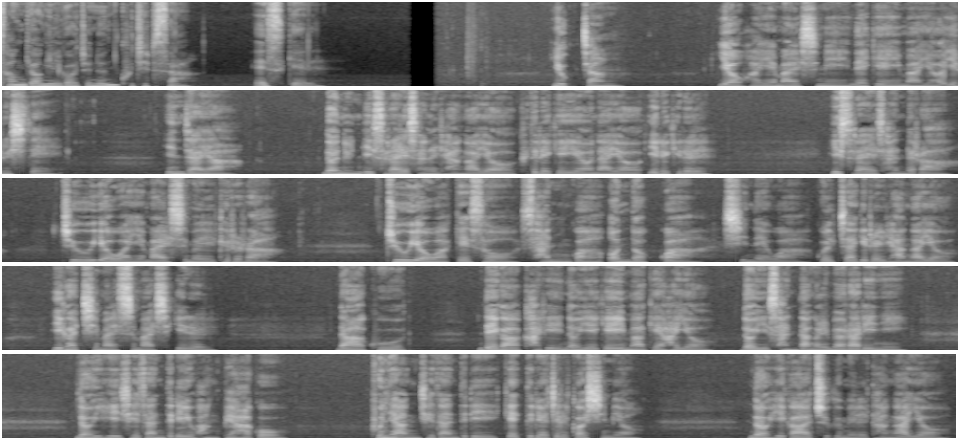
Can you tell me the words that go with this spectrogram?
성경 읽어주는 구집사 에스겔. 6장 여호와의 말씀이 내게 임하여 이르시되 인자야 너는 이스라엘 산을 향하여 그들에게 예언하여 이르기를 이스라엘 산들아 주 여호와의 말씀을 들으라. 주 여호와께서 산과 언덕과 시내와 골짜기를 향하여 이같이 말씀하시기를 나 곧 내가 칼이 너희에게 임하게 하여 너희 산당을 멸하리니 너희 제단들이 황폐하고 분향 제단들이 깨뜨려질 것이며 너희가 죽음을 당하여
